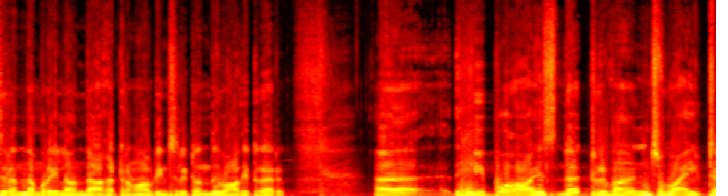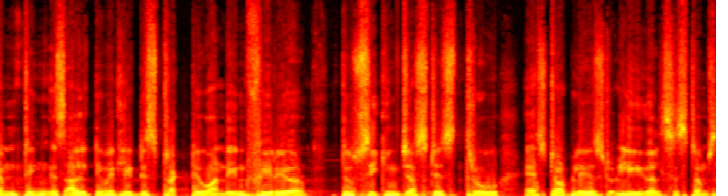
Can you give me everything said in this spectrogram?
சிறந்த முறையில் வந்து அகற்றணும் அப்படின்னு சொல்லிட்டு வந்து வாதிடுறாரு. Uh, he points that revenge while tempting is ultimately destructive and inferior to seeking justice through established legal systems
